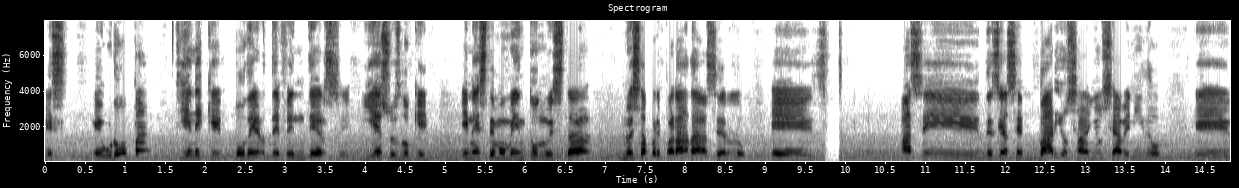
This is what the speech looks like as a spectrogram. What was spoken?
Es, Europa tiene que poder defenderse y eso es lo que en este momento no está, no está preparada a hacerlo. hace, desde hace varios años se ha venido eh,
